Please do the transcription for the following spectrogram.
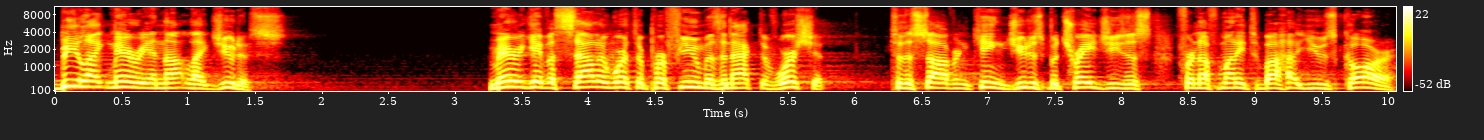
Be like Mary and not like Judas. Mary gave a salary worth of perfume as an act of worship to the sovereign king. Judas betrayed Jesus for enough money to buy a used car.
